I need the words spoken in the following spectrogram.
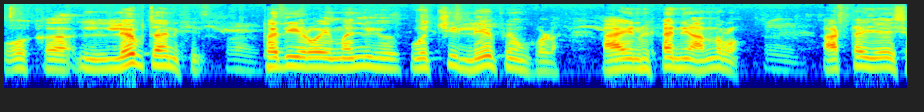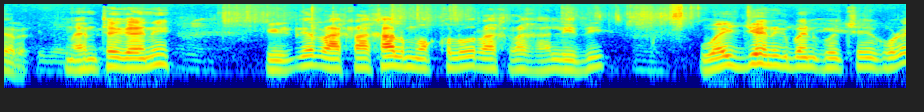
ఒక లేపుతానికి పది ఇరవై మంది వచ్చి లేపాము కూడా ఆయన కానీ అందరం. అట్లా చేశారు. అంతేగాని ఇటుగా రకరకాల మొక్కలు రకరకాల ఇది వైద్యానికి పనికి వచ్చేవి కూడా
